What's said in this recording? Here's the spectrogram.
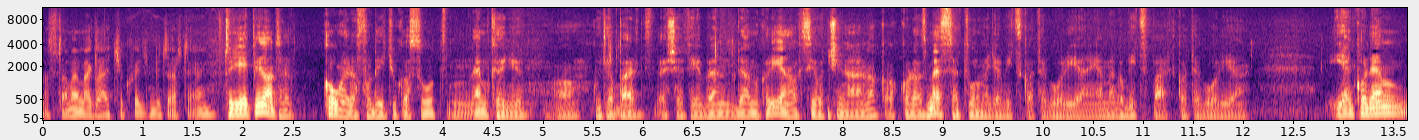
aztán majd meglátjuk, hogy mi történik. Ugye egy pillanatra komolyra fordítjuk a szót, nem könnyű a kutyapárt esetében, de amikor ilyen akciót csinálnak, akkor az messze túlmegy a vicc kategóriáján, meg a viccpárt kategórián. Ilyenkor nem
